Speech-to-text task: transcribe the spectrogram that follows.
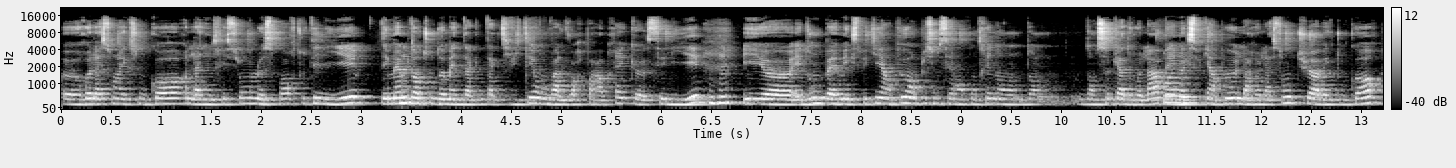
relation avec son corps, la nutrition, le sport, tout est lié. Et même mhm. dans ton domaine d'activité, on va le voir par après que c'est lié. Mhm. et, et, donc, ben, m'expliquer un peu, en plus on s'est rencontrés dans, dans dans ce cadre-là, ben, m'expliquer un peu la relation que tu as avec ton corps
